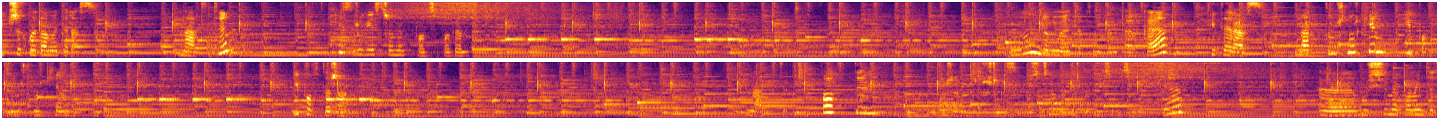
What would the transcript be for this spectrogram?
I przekładamy teraz nad tym i z drugiej strony pod spodem. Teraz nad tym sznurkiem i pod tym sznurkiem. I powtarzamy. Nad tym i pod tym. Możemy troszeczkę sobie ściągnąć, bo jest pięknie. E, musimy pamiętać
